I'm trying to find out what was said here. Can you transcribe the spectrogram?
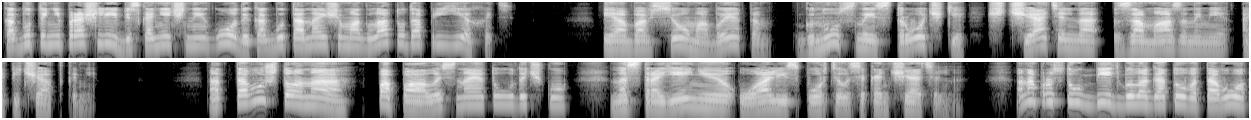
Как будто не прошли бесконечные годы, как будто она еще могла туда приехать. И обо всем об этом гнусные строчки с тщательно замазанными опечатками. От того, что она попалась на эту удочку, настроение у Али испортилось окончательно. Она просто убить была готова того,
